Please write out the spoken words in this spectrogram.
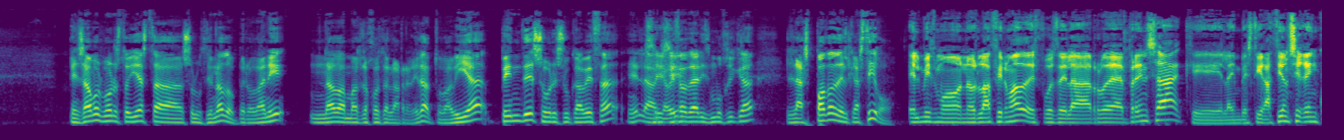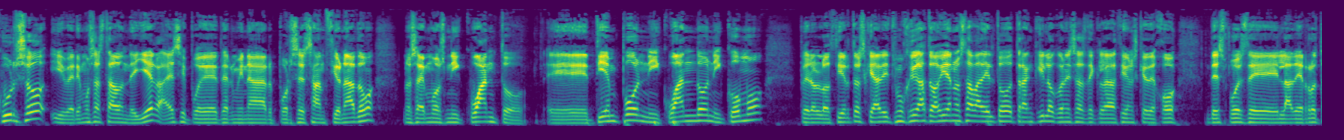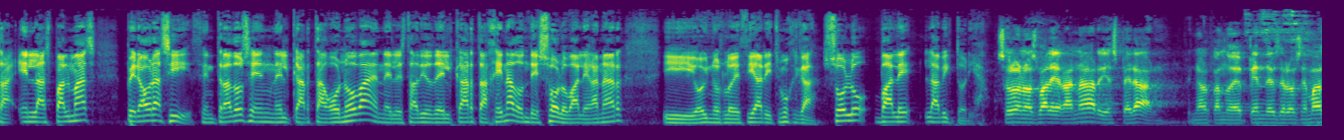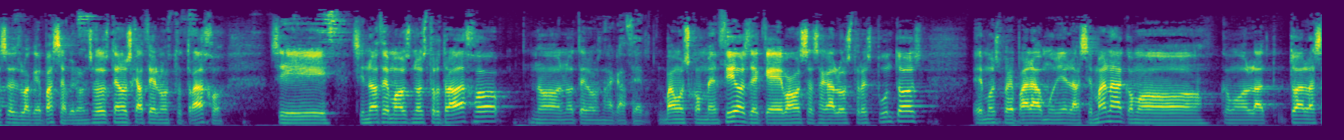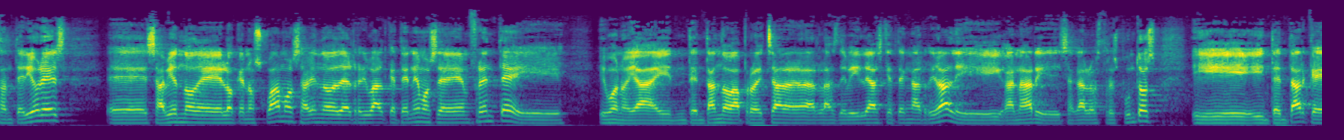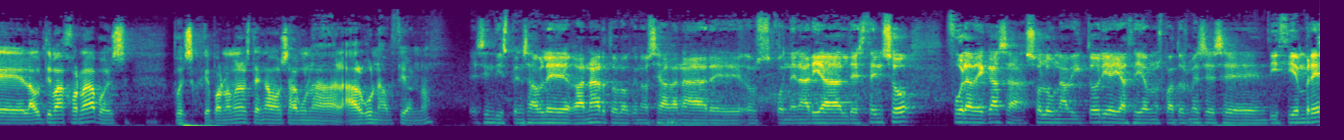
pensamos, bueno, esto ya está solucionado, pero Dani nada más lejos de la realidad. Todavía pende sobre su cabeza, ¿eh? la cabeza de Aris Mújica, la espada del castigo. Él mismo nos lo ha afirmado después de la rueda de prensa, que la investigación sigue en curso y veremos hasta dónde llega, ¿eh? si puede terminar por ser sancionado. No sabemos ni cuánto eh, tiempo, ni cuándo, ni cómo pero lo cierto es que Aritz Mujiga todavía no estaba del todo tranquilo con esas declaraciones que dejó después de la derrota en Las Palmas, pero ahora sí, centrados en el Cartagonova, en el estadio del Cartagena, donde solo vale ganar, y hoy nos lo decía Aritz Mujiga, solo vale la victoria. Solo nos vale ganar y esperar. Al final, cuando dependes de los demás es lo que pasa, pero nosotros tenemos que hacer nuestro trabajo. Si, si, no hacemos nuestro trabajo, no, no tenemos nada que hacer. Vamos convencidos de que vamos a sacar los tres puntos Hemos preparado muy bien la semana, como, como todas las anteriores, eh, sabiendo de lo que nos jugamos, sabiendo del rival que tenemos enfrente y, y bueno, ya intentando aprovechar las debilidades que tenga el rival y ganar y sacar los tres puntos e intentar que la última jornada pues, pues que por lo menos tengamos alguna, alguna opción, ¿no? Es indispensable ganar, todo lo que no sea ganar eh, os condenaría al descenso fuera de casa solo una victoria y hace ya unos cuantos meses en diciembre.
